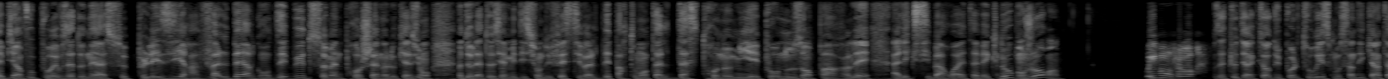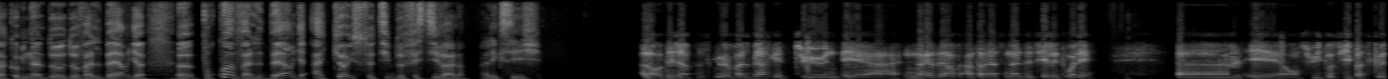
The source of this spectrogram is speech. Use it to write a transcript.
Eh bien, vous pourrez vous adonner à ce plaisir à Valberg en début de semaine prochaine à l'occasion de la deuxième édition du Festival départemental d'astronomie. Et pour nous en parler, Alexis Barrois est avec nous. Bonjour. Oui, bonjour. Vous êtes le directeur du pôle tourisme au syndicat intercommunal de, de Valberg. Euh, pourquoi Valberg accueille ce type de festival, Alexis? Alors déjà parce que Valberg est une, est euh, une réserve internationale de ciel étoilé. Euh, et ensuite aussi parce que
